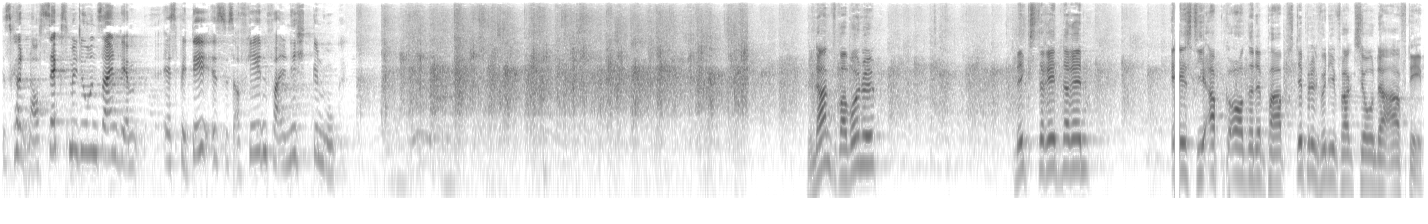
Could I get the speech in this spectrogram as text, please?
Es könnten auch 6 Millionen sein. Der SPD ist es auf jeden Fall nicht genug. Vielen Dank, Frau Brünnel. Nächste Rednerin ist die Abg. Papst-Dippel für die Fraktion der AfD.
